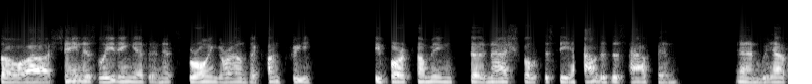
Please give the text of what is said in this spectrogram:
so uh, Shane is leading it, and it's growing around the country. People are coming to Nashville to see how did this happen. And we have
